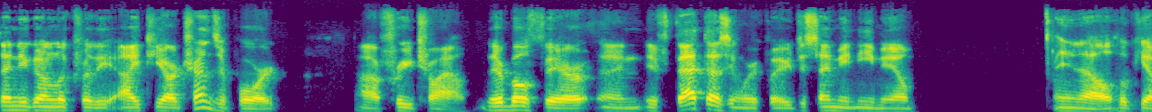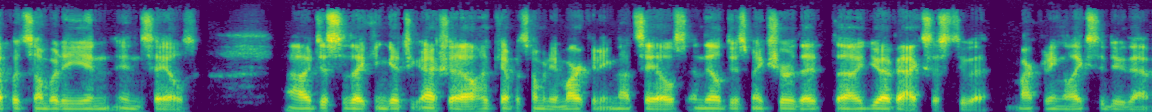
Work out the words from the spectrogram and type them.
then you're going to look for the ITR Trends Report uh, free trial. They're both there. And if that doesn't work for you, just send me an email and I'll hook you up with somebody in, in sales. Uh, just so they can get you. Actually, I'll hook you up with somebody in marketing, not sales, and they'll just make sure that uh, you have access to it. Marketing likes to do that.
